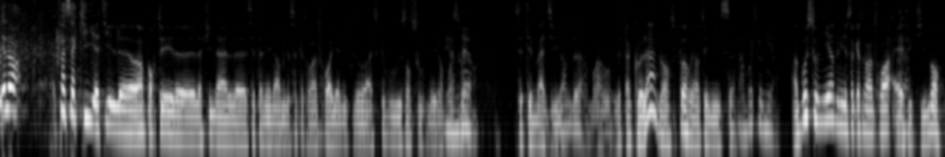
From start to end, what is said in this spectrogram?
Et alors, face à qui a-t-il euh, remporté la finale euh, cette année-là en 1983, Yannick Noah? Est-ce que vous vous en souvenez, Jean-François? C'était Mats Wilander, bravo. Vous êtes incollable en sport et en tennis. Un beau souvenir. Un beau souvenir de 1983, effectivement.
